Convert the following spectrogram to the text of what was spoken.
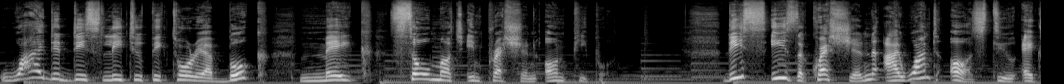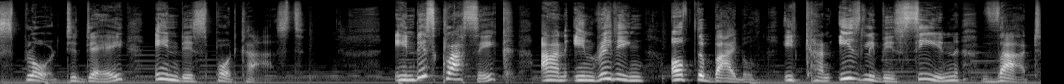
why did this little pictorial book make so much impression on people? This is the question I want us to explore today in this podcast. In this classic and in reading of the Bible, it can easily be seen that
